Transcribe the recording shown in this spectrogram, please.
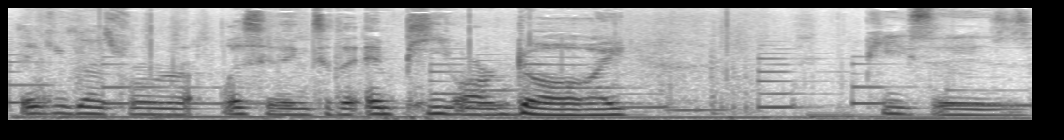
Thank you guys for listening to the NPR guy. Pieces.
